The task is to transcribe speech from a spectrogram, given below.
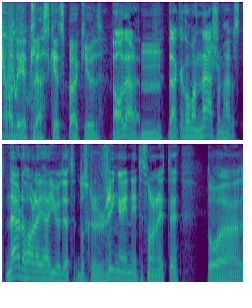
ja, det är ett läskigt spökljud. Ja, det är det. Det här kan komma när som helst. När du hör det här ljudet, då ska du ringa in 90 290. Då eh,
